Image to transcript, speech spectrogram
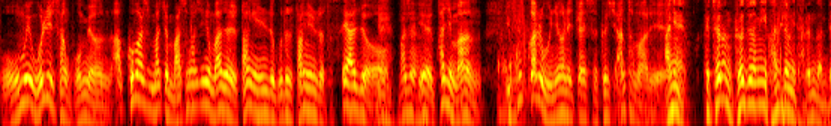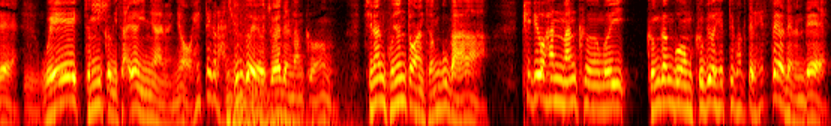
보험의 원리상 보면 아 그 말씀 맞죠 말씀하신 게 맞아요 당연히도 그래서 당연히도 다 써야죠 예, 맞아요. 예 하지만 이 국가를 운영하는 입장에서 그렇지 않단 말이에요 아니에요. 그 저는 그 점이 관점이 다른 건데 왜 적립금이 쌓여 있냐면요. 혜택을 안 준 거예요. 줘야 될 만큼. 지난 9년 동안 정부가 필요한 만큼의 건강보험 급여 혜택 확대를 했어야 되는데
